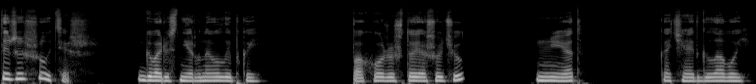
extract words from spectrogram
Ты же шутишь, говорю с нервной улыбкой. Похоже, что я шучу? Нет, качает головой.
